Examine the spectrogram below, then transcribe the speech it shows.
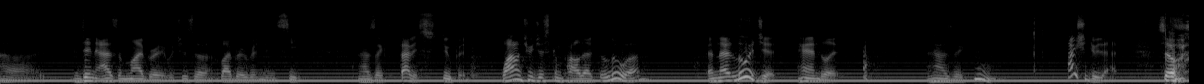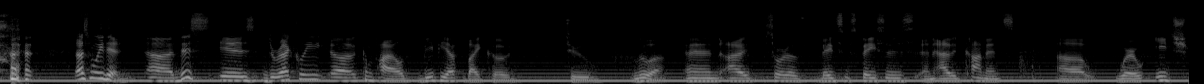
uh, DynASM library, which is a library written in C? And I was like, that is stupid. Why don't you just compile that to Lua and let LuaJIT handle it? And I was like, hmm, I should do that. So that's what we did. Uh, this is directly uh, compiled BPF bytecode to Lua. And I sort of made some spaces and added comments uh, where each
